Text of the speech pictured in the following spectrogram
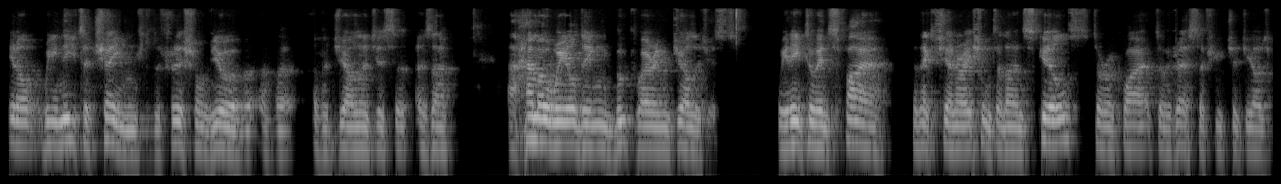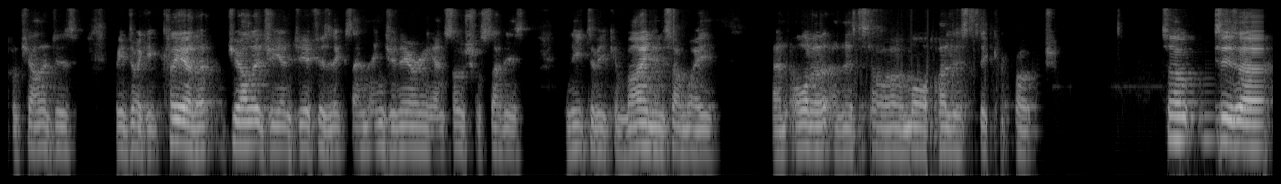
you know, we need to change the traditional view of a, of a, of a geologist as a, a hammer-wielding, boot-wearing geologist. We need to inspire the next generation to learn skills to require to address the future geological challenges. We need to make it clear that geology and geophysics and engineering and social studies need to be combined in some way and order this a more holistic approach. So this is a,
